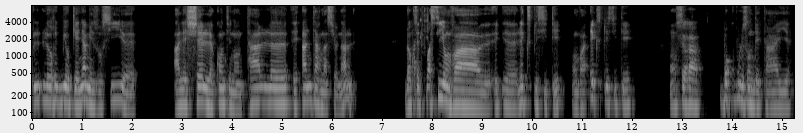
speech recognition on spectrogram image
le, rugby au Kenya, mais aussi euh, à l'échelle continentale et internationale. Donc cette fois-ci, on va l'expliciter, on va expliciter, on sera beaucoup plus en détail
